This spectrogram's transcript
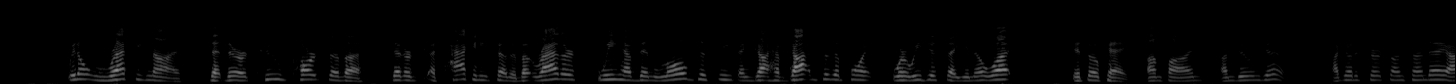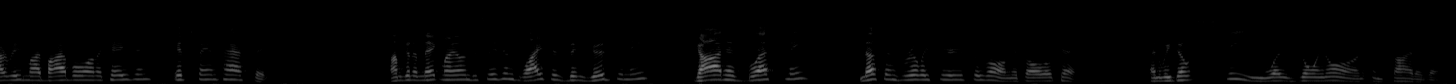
We don't recognize that there are two parts of us that are attacking each other, but rather we have been lulled to sleep and got, have gotten to the point where we just say, you know what? It's okay. I'm fine. I'm doing good. I go to church on Sunday. I read my Bible on occasion. It's fantastic. I'm going to make my own decisions. Life has been good to me. God has blessed me. Nothing's really seriously wrong. It's all okay. And we don't see what is going on inside of us.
